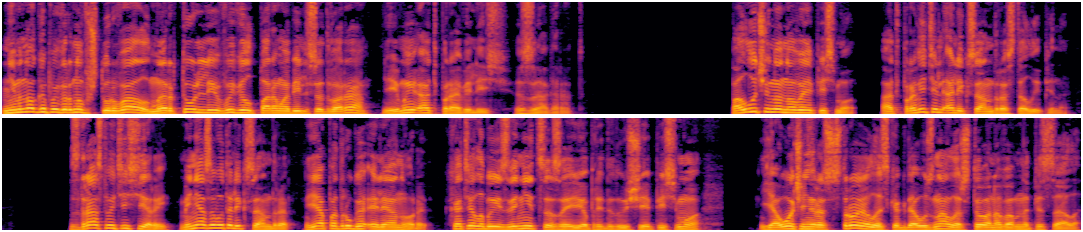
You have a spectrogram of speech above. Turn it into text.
Немного повернув штурвал, мэр Тулли вывел паромобиль со двора, и мы отправились за город. Получено новое письмо. Отправитель Александра Столыпина. «Здравствуйте, Серый. Меня зовут Александра. Я подруга Элеоноры. Хотела бы извиниться за ее предыдущее письмо. Я очень расстроилась, когда узнала, что она вам написала.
